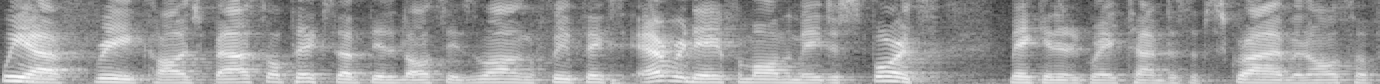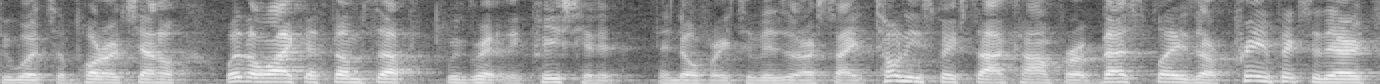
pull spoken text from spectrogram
We have free college basketball picks updated all season long, free picks every day from all the major sports making it a great time to subscribe. And also, if you would, support our channel with a like, a thumbs up. We greatly appreciate it. And don't forget to visit our site, TonySpicks.com, for our best plays. Our premium picks are there.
